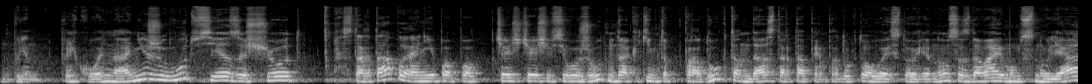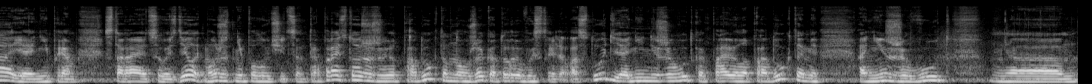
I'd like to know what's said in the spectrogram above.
Блин, прикольно. Они живут все за счет стартапы, они по, по, чаще, чаще всего живут, ну да, каким-то продуктом, да, стартап прям продуктовая история, но создаваемым с нуля, и они прям стараются его сделать, может не получиться. Enterprise тоже живет продуктом, но уже который выстрелил. А студии, они не живут, как правило, продуктами, они живут э,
